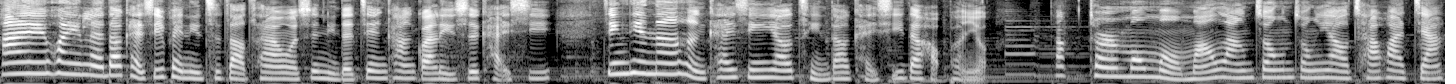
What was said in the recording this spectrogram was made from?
嗨，欢迎来到凯西陪你吃早餐，我是你的健康管理师凯西。今天呢，很开心邀请到凯西的好朋友 Doctor Momo 毛囊中中药插画家。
